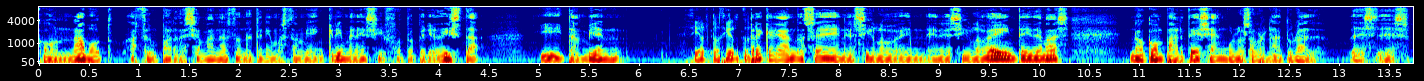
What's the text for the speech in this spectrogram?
con Abbott hace un par de semanas, donde teníamos también crímenes y fotoperiodista, y también cierto, cierto. recreándose en el siglo en, el siglo XX y demás, no comparte ese ángulo sobrenatural. Es, es,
